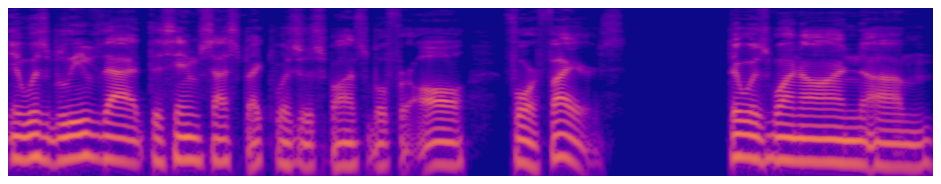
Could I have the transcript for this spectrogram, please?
It was believed that the same suspect was responsible for all four fires. There was one on um,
